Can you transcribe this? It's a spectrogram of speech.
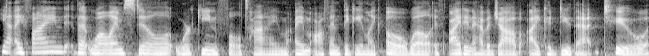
Yeah, I find that while I'm still working full time, I'm often thinking, like, oh, well, if I didn't have a job, I could do that too.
